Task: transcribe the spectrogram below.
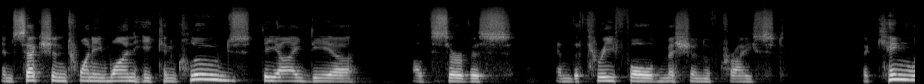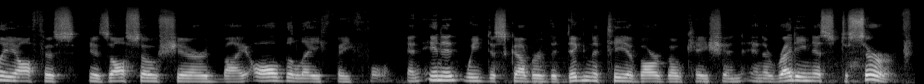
In section 21, he concludes the idea of service and the threefold mission of Christ. The kingly office is also shared by all the lay faithful, and in it we discover the dignity of our vocation and a readiness to serve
